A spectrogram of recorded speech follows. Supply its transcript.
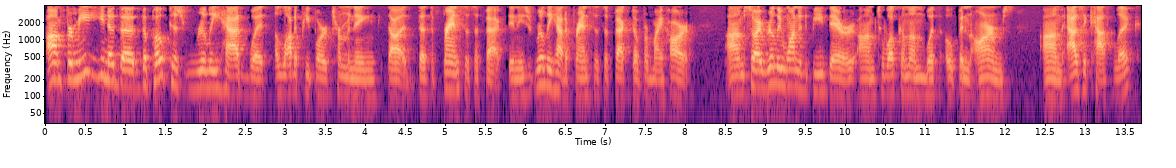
Um, for me, you know, the, the Pope has really had what a lot of people are terming uh, the, the Francis effect, and he's really had a Francis effect over my heart. Um, so I really wanted to be there um, to welcome him with open arms um, as a Catholic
